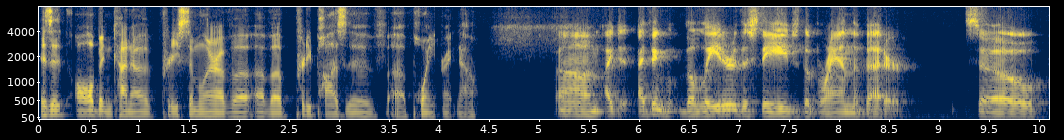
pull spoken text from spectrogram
is it all been kind of pretty similar of a of a pretty positive uh, point right now? Um, I I think the later the stage, the brand, the better. So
